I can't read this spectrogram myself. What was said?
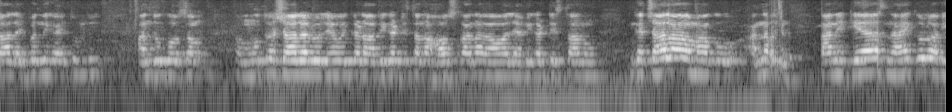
చాలా ఇబ్బందిగా అవుతుంది. అందుకోసం మూత్రశాలలు లేవు ఇక్కడ అవి కట్టిస్తాను హౌస్ ఖానా కావాలి అవి కట్టిస్తాను. ఇంకా చాలా మాకు అన్న కానీ టీఆర్ఎస్ నాయకులు అవి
